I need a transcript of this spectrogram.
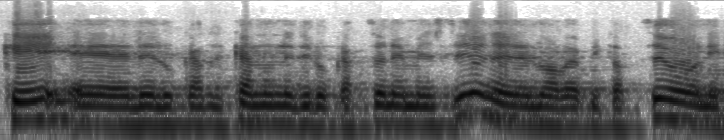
che eh, loca- il canone di locazione mensile nelle nuove abitazioni.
